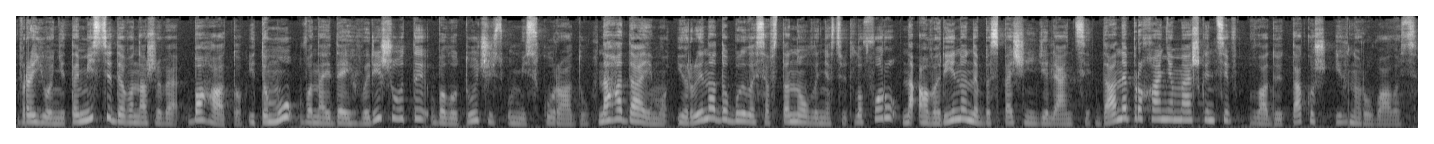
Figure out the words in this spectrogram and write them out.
в районі та місті, де вона живе, багато, і тому вона йде їх вирішувати, балотуючись у міську раду. Нагадаємо, Ірина добилася встановлення світлофору на аварійно небезпечній ділянці. Дане прохання мешканців владою також ігнорувалось.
